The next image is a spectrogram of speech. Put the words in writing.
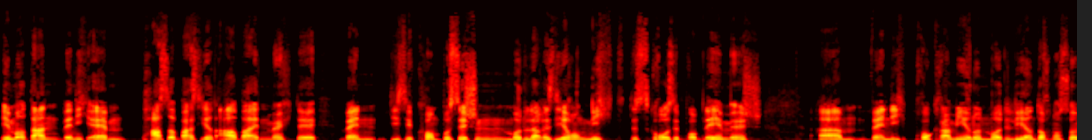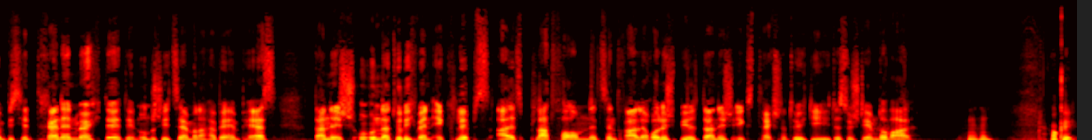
immer dann, wenn ich eben parserbasiert arbeiten möchte, wenn diese Composition-Modularisierung nicht das große Problem ist, ähm, wenn ich Programmieren und Modellieren doch noch so ein bisschen trennen möchte, den Unterschied sehen wir nachher bei MPS, dann ist, und natürlich, wenn Eclipse als Plattform eine zentrale Rolle spielt, dann ist Xtext natürlich die, das System der Wahl. Mhm. Okay,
